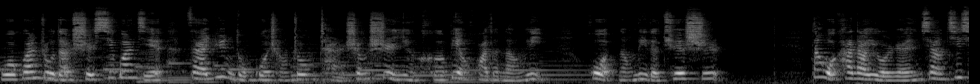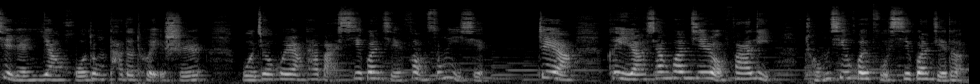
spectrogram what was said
我关注的是膝关节在运动过程中产生适应和变化的能力或能力的缺失。当我看到有人像机器人一样活动他的腿时，我就会让他把膝关节放松一些，这样可以让相关肌肉发力，重新恢复膝关节的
